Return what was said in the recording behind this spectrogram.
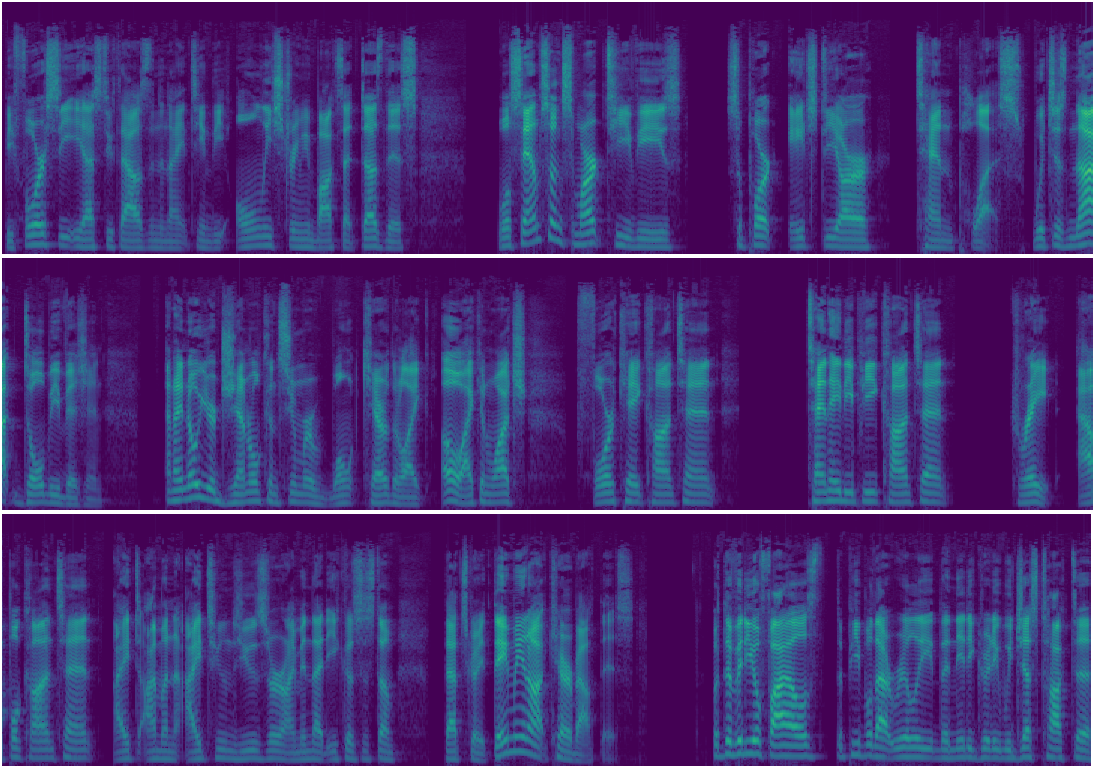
before CES 2019, the only streaming box that does this. Well, Samsung smart TVs support HDR 10 plus, which is not Dolby Vision. And I know your general consumer won't care. They're like, "Oh, I can watch 4K content, 1080p content. Great. Apple content. I, I'm an iTunes user. I'm in that ecosystem. That's great." They may not care about this. But the videophiles, the people that really the nitty gritty, we just talked to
